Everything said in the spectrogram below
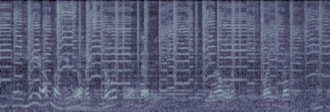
You can't hear it. I'm like, is it Yeah. gonna make some noise? Yeah, no, it's being all electric. It's quiet as that. Nothing.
